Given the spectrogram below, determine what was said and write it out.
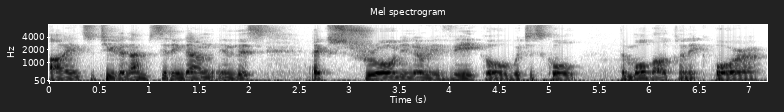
Eye Institute, and I'm sitting down in this extraordinary vehicle which is called the Mobile Clinic or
